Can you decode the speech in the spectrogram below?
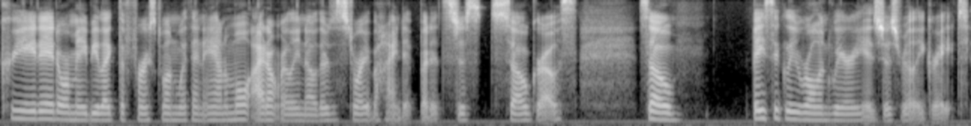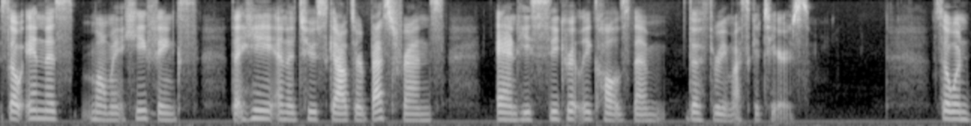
created, or maybe like the first one with an animal. I don't really know. There's a story behind it, but it's just so gross. So basically, Roland Weary is just really great. So in this moment, he thinks that he and the two scouts are best friends, and he secretly calls them the Three Musketeers. So when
